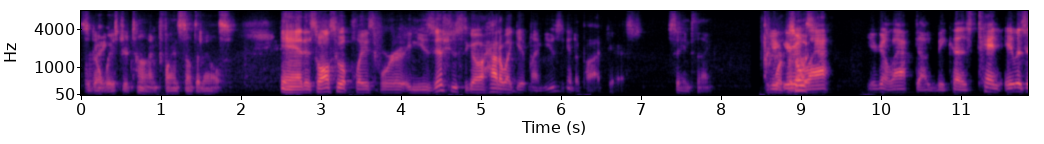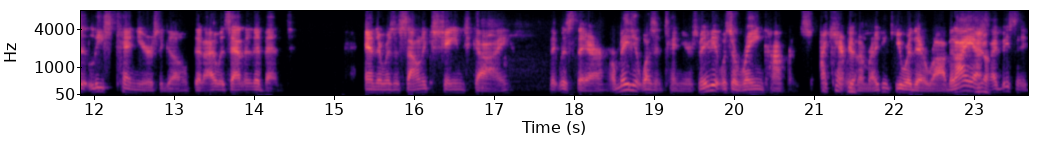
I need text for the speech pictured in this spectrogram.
So right. don't waste your time. Find something else." And it's also a place for musicians to go. How do I get my music into podcasts? Same thing. You're, you're gonna laugh. You're gonna laugh, Doug, because ten. It was at least ten years ago that I was at an event and there was a sound exchange guy that was there, or maybe it wasn't 10 years, maybe it was a rain conference. I can't remember. Yeah. I think you were there, Rob. And I asked, yeah. I basically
